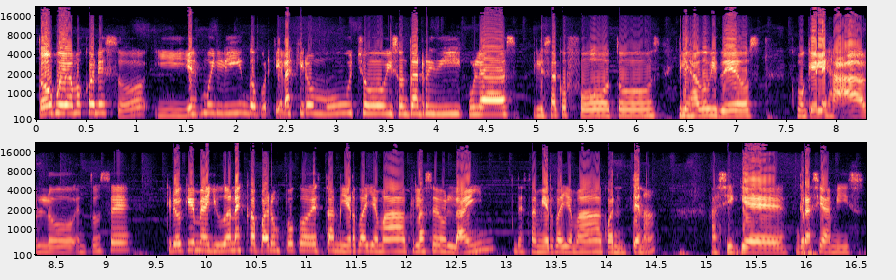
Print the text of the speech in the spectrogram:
todos jugamos con eso y es muy lindo porque las quiero mucho y son tan ridículas y les saco fotos y les hago videos como que les hablo. Entonces creo que me ayudan a escapar un poco de esta mierda llamada clase online, de esta mierda llamada cuarentena. Así que gracias a mis,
